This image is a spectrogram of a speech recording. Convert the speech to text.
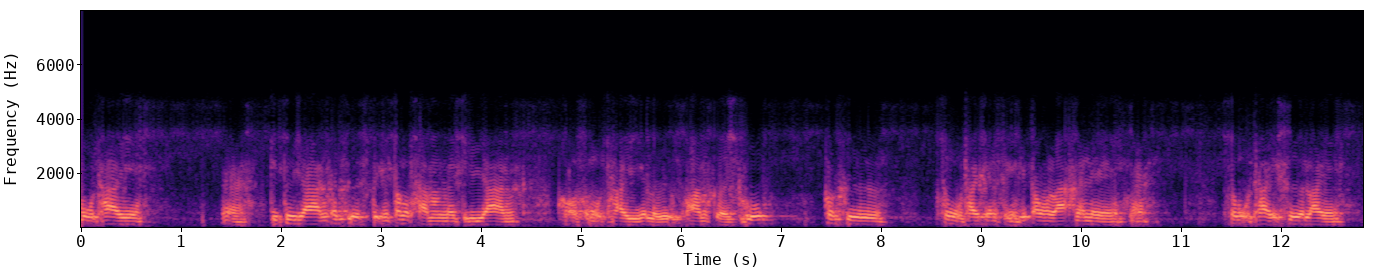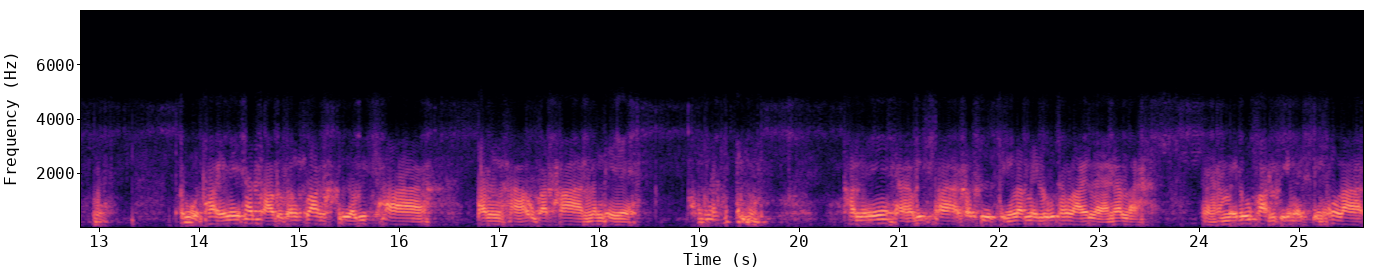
มุทัย กิจยานก็คือสิ่งต้องทำในกิจยานของสมุทัยหรือความเกิดทุกข์ก็คือสมุทัยเป็นสิ่งที่ต้องละนั่นเองนะสมุทัยคืออะไร สมุทัยนี่ถ้ากล่าวโดยกว้างๆคือวิชาปัญหาอุปทานนั่นเองคราวนี้วิชาก็คือสิ่งเราไม่รู้ทั้งหลายแหล่นั่นแหละไม่รู้ความจริงในสิ่งทั้งหลาย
